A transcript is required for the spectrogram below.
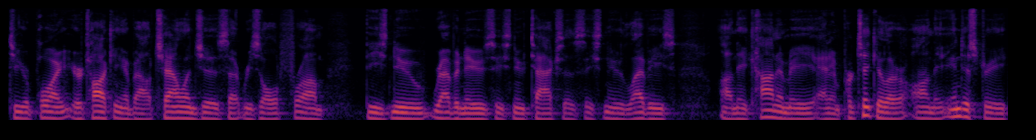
to your point, you're talking about challenges that result from these new revenues, these new taxes, these new levies on the economy, and in particular on the industry,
